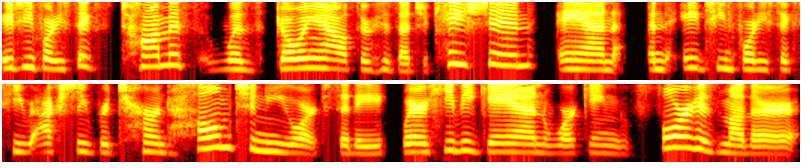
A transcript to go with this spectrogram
1846, Thomas was going out through his education. And in 1846, he actually returned home to New York City, where he began working for his mother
